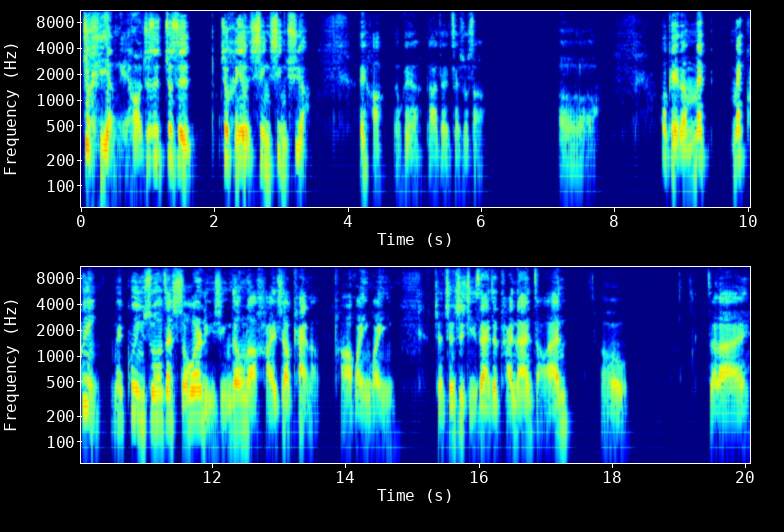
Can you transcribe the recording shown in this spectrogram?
就很哎哈，就是就是就很有兴兴趣啊。哎，好，我看一下大家在在说啥。呃，OK 的 Mac。MacQueen MacQueen 说，在首尔旅行中呢，还是要看了，好，欢迎欢迎，陈陈世奇在在台南，早安。然后再来，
